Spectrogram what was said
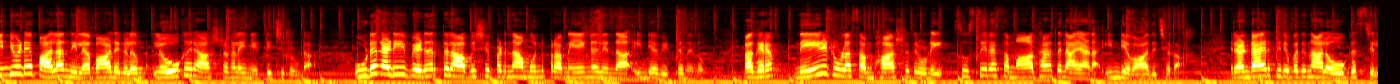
ഇന്ത്യയുടെ പല നിലപാടുകളും ലോകരാഷ്ട്രങ്ങളെ ഞെട്ടിച്ചിട്ടുണ്ട്. ഉടനടി വെടിനിർത്തൽ ആവശ്യപ്പെടുന്ന മുൻ പ്രമേയങ്ങളിൽ നിന്ന് ഇന്ത്യ വിട്ടുനിന്നു. പകരം നേരിട്ടുള്ള സംഭാഷണത്തിലൂടെ സുസ്ഥിര സമാധാനത്തിനായാണ് ഇന്ത്യ വാദിച്ചത്. രണ്ടായിരത്തി ഇരുപത്തിനാല് ഓഗസ്റ്റിൽ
